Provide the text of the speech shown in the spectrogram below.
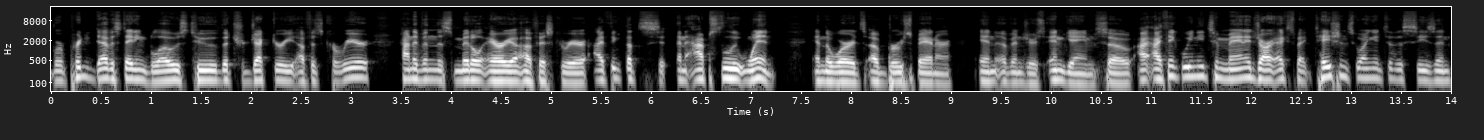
were pretty devastating blows to the trajectory of his career, kind of in this middle area of his career. I think that's an absolute win, in the words of Bruce Banner in Avengers Endgame. So I, I think we need to manage our expectations going into this season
